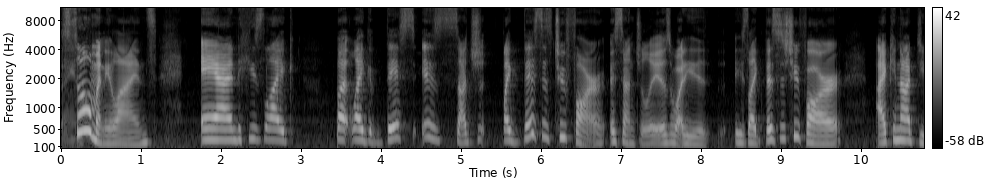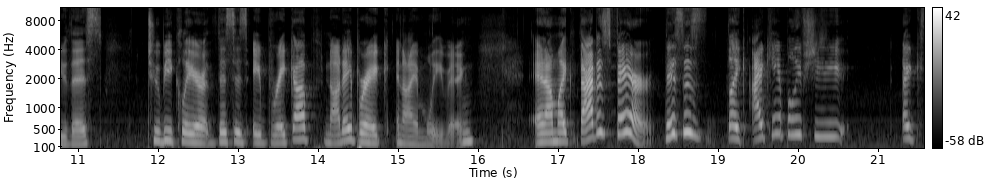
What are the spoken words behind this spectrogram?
insane. so many lines and he's like but like this is such like this is too far essentially is what he he's like this is too far. I cannot do this. To be clear this is a breakup not a break and i am leaving. And i'm like that is fair. This is like i can't believe she like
